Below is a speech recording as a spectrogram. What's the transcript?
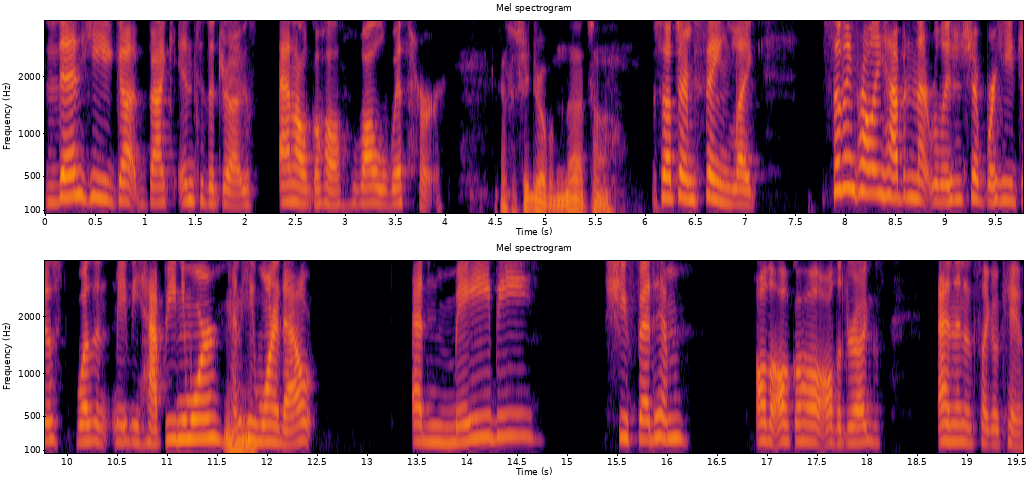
Then he got back into the drugs and alcohol while with her. and so she drove him nuts huh So that's what I'm saying. Like, something probably happened in that relationship where he just wasn't maybe happy anymore and he mm-hmm. wanted out. And maybe she fed him all the alcohol, all the drugs. And then it's like, okay,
